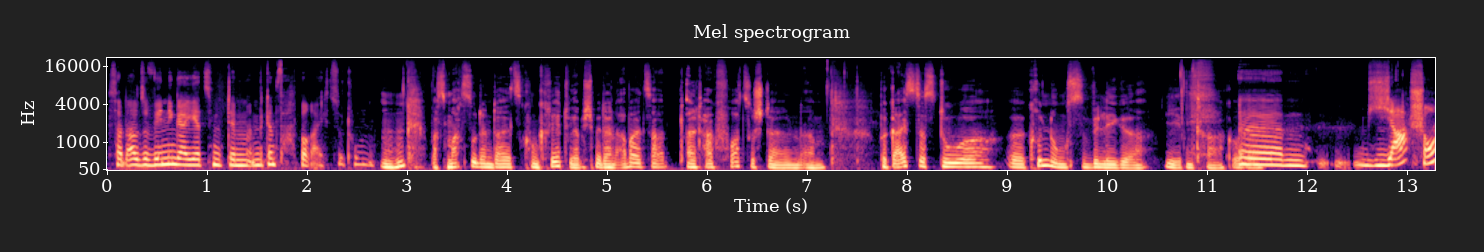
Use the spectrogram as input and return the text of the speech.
Das hat also weniger jetzt mit dem, mit dem Fachbereich zu tun. Mhm. Was machst du denn da jetzt konkret? Wie habe ich mir deinen Arbeitsalltag vorzustellen? Ähm, begeisterst du äh, Gründungswillige jeden Tag? Ähm, ja, schon.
